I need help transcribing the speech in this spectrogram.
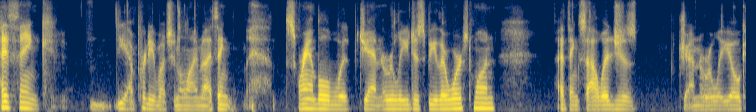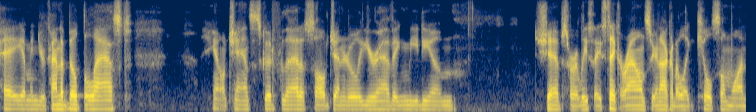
I think, yeah, pretty much in alignment. I think Scramble would generally just be their worst one. I think Salvage is generally okay. I mean, you're kind of built the last, you know, chance is good for that. Assault, generally, you're having medium ships, or at least they stick around, so you're not gonna like kill someone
